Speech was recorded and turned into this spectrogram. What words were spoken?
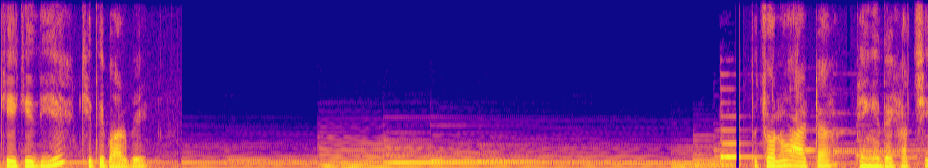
কেকে দিয়ে খেতে পারবে। চলো আরটা ভেঙে দেখাচ্ছি।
